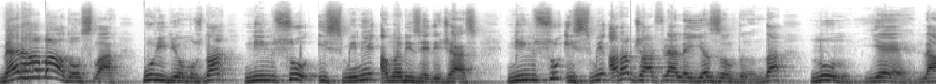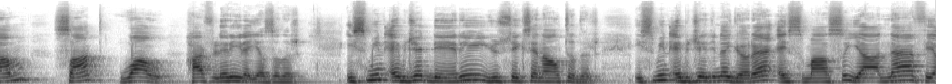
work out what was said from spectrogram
Merhaba dostlar. Bu videomuzda Nilsu ismini analiz edeceğiz. Nilsu ismi Arapça harflerle yazıldığında nun, ye, lam, sad, vav harfleriyle yazılır. İsmin ebced değeri 186'dır. İsmin ebcedine göre esması ya nafi'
